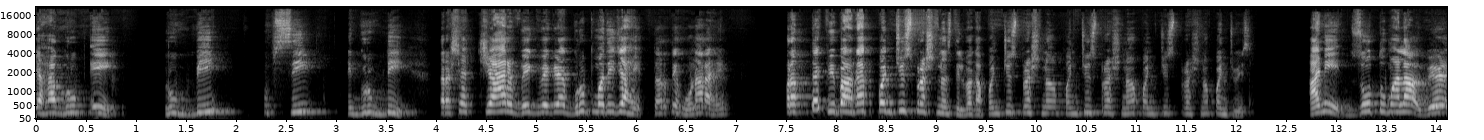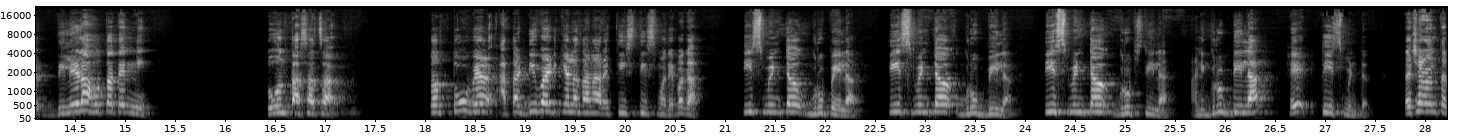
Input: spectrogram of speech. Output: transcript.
हा group A group B group C आणि ग्रुप डी तर अशा चार वेगवेगळ्या ग्रुपमध्ये जे आहेत तर ते होणार आहे. प्रत्येक विभागात पंचवीस प्रश्न असतील. बघा पंचवीस प्रश्न पंचवीस प्रश्न पंचवीस प्रश्न पंचवीस. आणि जो तुम्हाला वेळ दिलेला होता त्यांनी दोन तासाचा तर तो वेळ आता डिवाइड केला जाणार आहे तीस तीसमध्ये. बघा तीस मिनिटं ग्रुप ए ला तीस मिनिटं ग्रुप बी ला. तीस मिनिटं ग्रुप सी ला आणि ग्रुप डी ला हे तीस मिनिटं. त्याच्यानंतर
